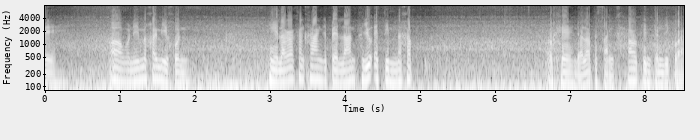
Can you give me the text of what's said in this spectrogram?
ยอ๋อวันนี้ไม่ค่อยมีคนนี่แล้วก็ข้างๆจะเป็นร้านพายุไอติมนะครับ โอเค เดี๋ยวเราไปสั่งข้าวกินกันดีกว่า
